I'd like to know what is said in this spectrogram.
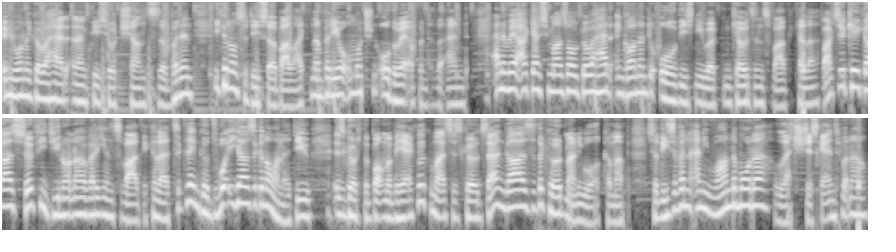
if you want to go ahead and increase your chances of winning, you can also do so by liking the video and watching all the way up until the end. Anyway, I guess you might as well go ahead and go on into all these new working codes and Survive the Killer. Right, okay guys, so if you do not know already in Survive the Killer, to claim codes, what you guys are going to want to do is go to the bottom over here, click on my codes, and guys, the code menu will come up. So these are in any random order, let's just get into it now.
